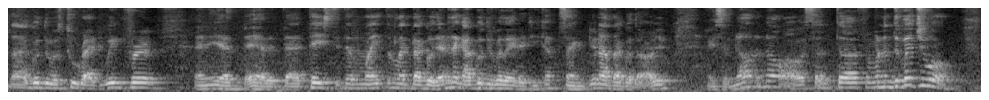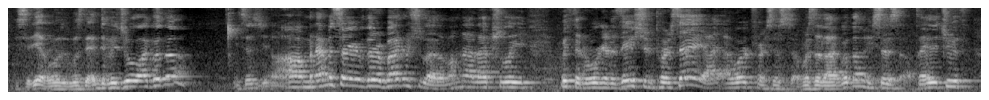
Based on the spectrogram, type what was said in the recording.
The Aguda was too right wing for him, and he had, had a bad taste. He didn't like, didn't like the Aguda. Anything Aguda related, he kept saying, You're not the Aguda, are you? And he said, No, no, no, I was sent uh, from an individual. He said, Yeah, was, was the individual Aguda? He says, you know, I'm an emissary of the Ribbono Shel Olam. I'm not actually with an organization per se. I, I work for a system. Was it Aguda? He says, I'll tell you the truth.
